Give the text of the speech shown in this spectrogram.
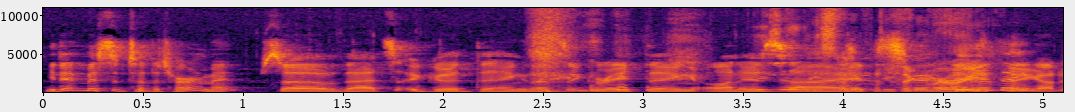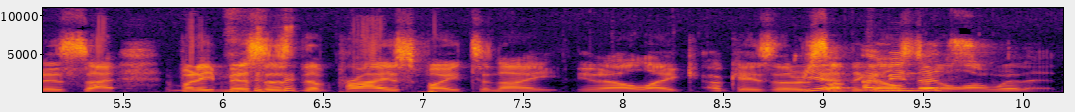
He didn't miss it to the tournament, so that's a good thing. That's a great thing on his He's at least side. It's a great thing on his side, but he misses the prize fight tonight. You know, like okay, so there's Yeah, something I mean, else to go along with it.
